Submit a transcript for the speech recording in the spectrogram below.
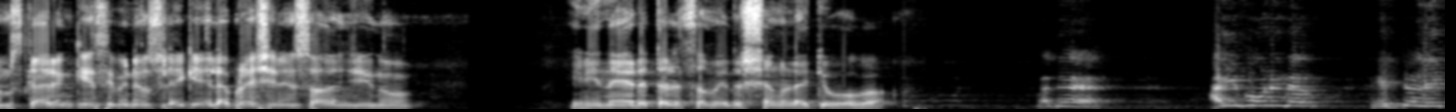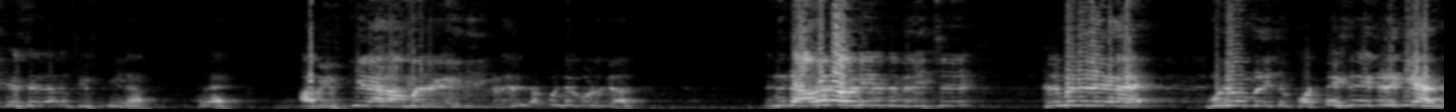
നമസ്കാരം കെ സി വി ന്യൂസിലേക്ക് എല്ലാ പ്രേക്ഷകരെയും സ്വാഗതം ചെയ്യുന്നു. ഇനി നേരെ തത്സമയ ദൃശ്യങ്ങളിലേക്ക് പോകാം. മറ്റേ ഐഫോണിന്റെ ഏറ്റവും ലേറ്റസ്റ്റ് ഫിഫ്റ്റീനാണ് അല്ലേ? ആ ഫിഫ്റ്റീനാണ് അവന്മാരെ കയ്യിലിരിക്കുന്നത്. എല്ലാം കൊണ്ട് കൊടുക്കുക? എന്നിട്ട് അവർ അവിടെ ഇരുന്ന് വിളിച്ച് ക്രിമിനലുകളെ മുഴുവൻ വിളിച്ച് കൊട്ടേഷൻ ഏറ്റെടുക്കുകയാണ്.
